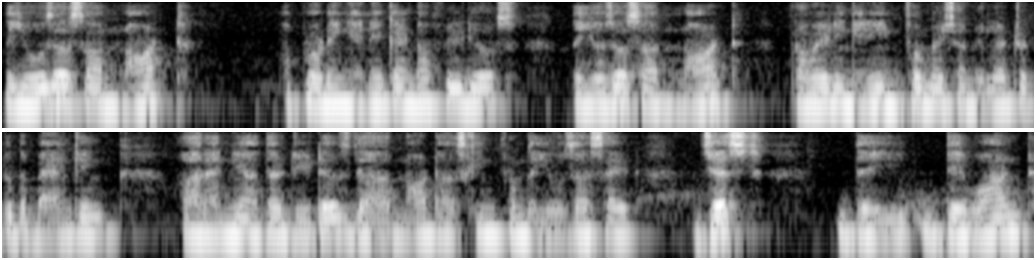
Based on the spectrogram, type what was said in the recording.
The users are not uploading any kind of videos. The users are not providing any information related to the banking or any other details. They are not asking from the user side. Just they they want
